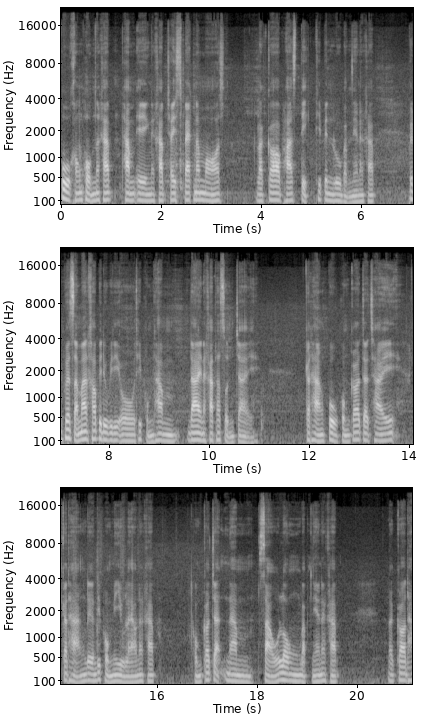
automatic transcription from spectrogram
ปลูกของผมนะครับทำเองนะครับใช้สเปกนัมมอสแล้วก็พลาสติกที่เป็นรูแบบนี้นะครับ เพื่อนๆสามารถเข้าไปดูวิดีโอที่ผมทำได้นะครับ ถ้าสนใจ กระถางปลูกผมก็จะใช้กระถางเดิมที่ผมมีอยู่แล้วนะครับ ผมก็จะนำเสาลงแบบนี้นะครับ แล้วก็ท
